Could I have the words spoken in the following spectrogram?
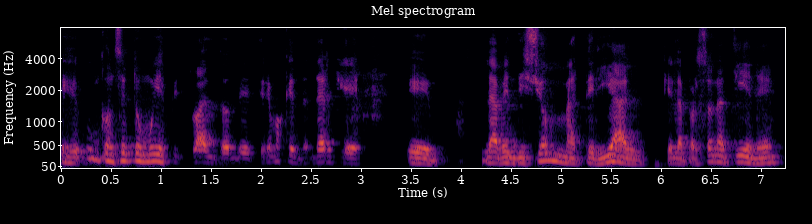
eh, un concepto muy espiritual donde tenemos que entender que la bendición material que la persona tiene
